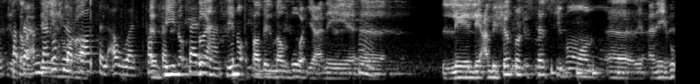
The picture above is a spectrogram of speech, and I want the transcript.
تفضل. بدنا نروح. لفاصل أول. في تفضل نقطة سريعا. في نقطة بالموضوع يعني آه، اللي اللي عم بيشرحه الأستاذ سيمون آه، يعني هو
